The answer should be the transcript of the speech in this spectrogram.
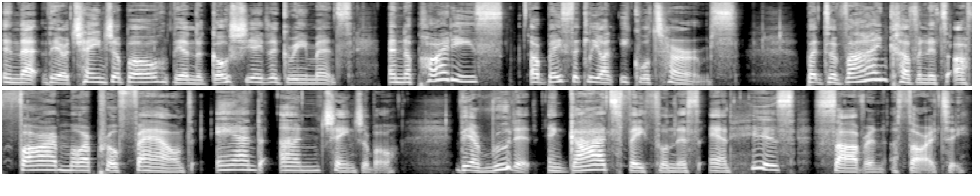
in that they are changeable, they're negotiated agreements, and the parties are basically on equal terms. But divine covenants are far more profound and unchangeable. They're rooted in God's faithfulness and His sovereign authority.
